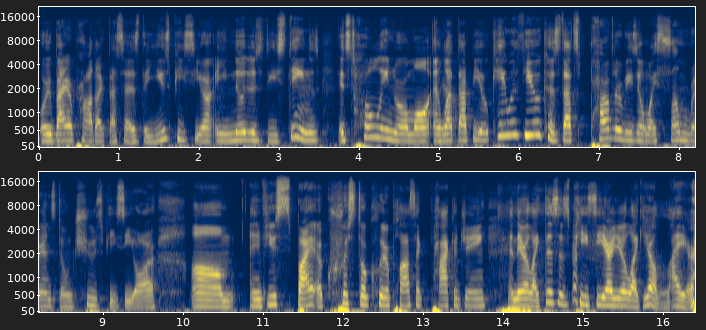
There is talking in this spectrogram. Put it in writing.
or you buy a product that says they use PCR and you notice these things, it's totally normal and let that be okay with you because that's part of the reason why some brands don't choose PCR. Um, and if you buy a crystal clear plastic packaging and they're like this is PCR, you're like you're a liar.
